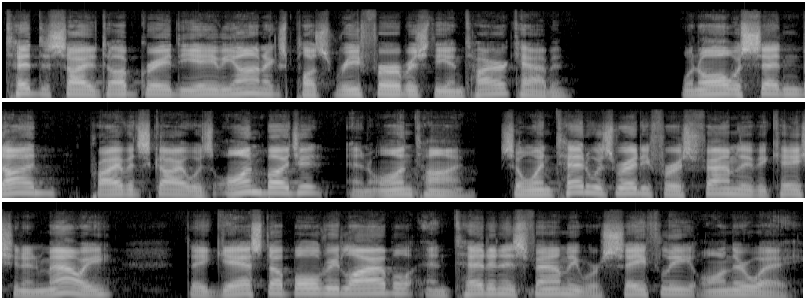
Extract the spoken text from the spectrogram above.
Ted decided to upgrade the avionics plus refurbish the entire cabin. When all was said and done, Private Sky was on budget and on time. So when Ted was ready for his family vacation in Maui, they gassed up Old Reliable and Ted and his family were safely on their way.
